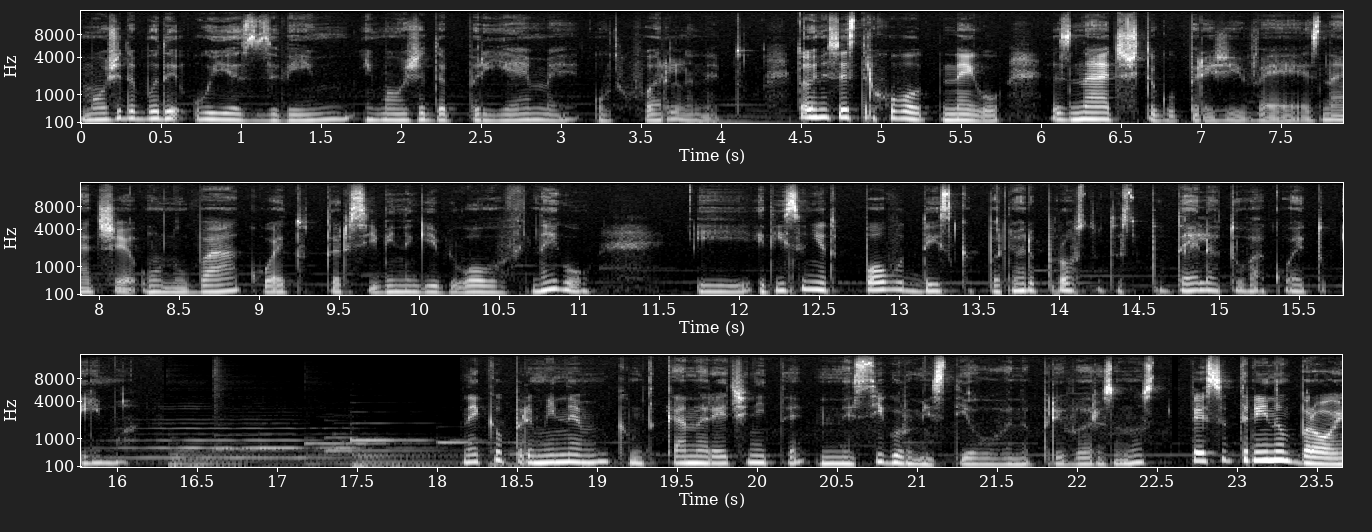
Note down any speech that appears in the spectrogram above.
може да бъде уязвим и може да приеме отхвърлянето. Той не се страхува от него, знае, че ще го преживее, знае, че онова, което търси, винаги е било в него. И единственият повод да иска партньор е просто да споделя това, което има. Нека преминем към така наречените несигурни стилове на привързаност. Те са три на брой,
